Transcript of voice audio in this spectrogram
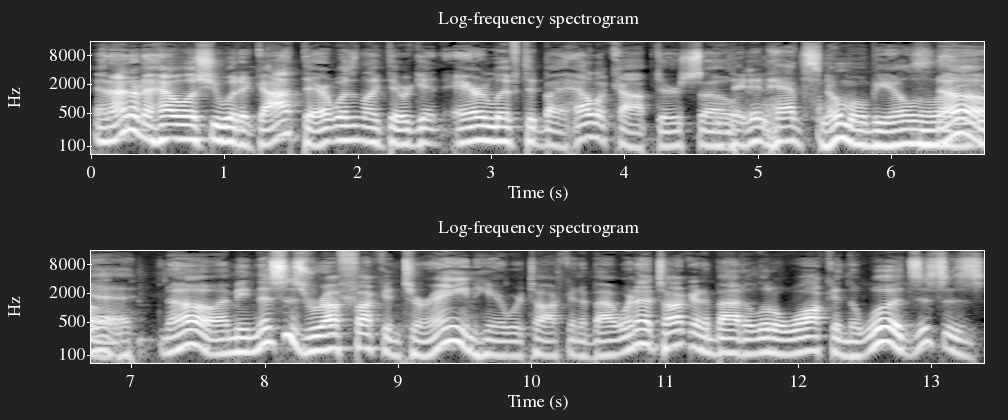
And I don't know how else you would have got there. It wasn't like they were getting airlifted by helicopter. So They didn't have snowmobiles. like, no, yeah. no. I mean, this is rough fucking terrain here. We're talking about. We're not talking about a little walk in the woods. This is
